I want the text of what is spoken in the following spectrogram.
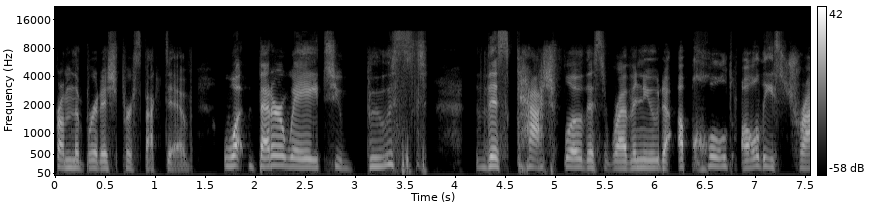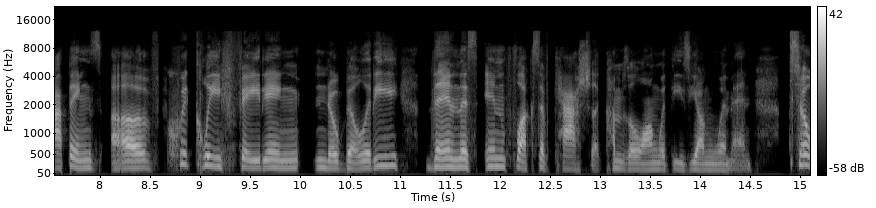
from the British perspective. What better way to boost this cash flow, this revenue to uphold all these trappings of quickly fading nobility than this influx of cash that comes along with these young women. So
